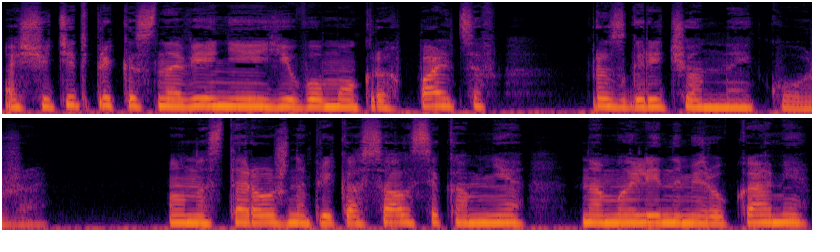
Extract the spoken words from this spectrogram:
ощутит прикосновение его мокрых пальцев к разгоряченной коже? Он осторожно прикасался ко мне намыленными руками,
